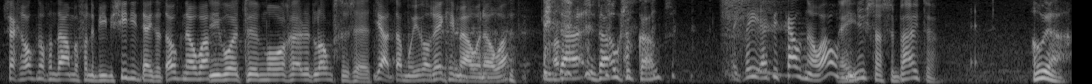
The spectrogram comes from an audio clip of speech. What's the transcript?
Ik zag er ook nog een dame van de BBC, die deed dat ook, Noah. Die wordt eh, morgen uit het land gezet. Ja, daar moet je wel rekening mee houden, Noah. Is, daar, is daar ook zo koud? Ik weet, heb je het koud, Noah, of Nee, niet? nu staat ze buiten. Oh ja.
